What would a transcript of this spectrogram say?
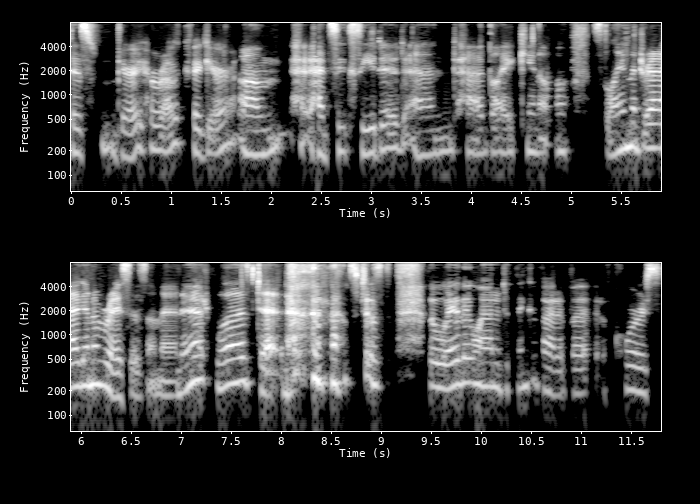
this very heroic figure um, had succeeded and had like you know slain the dragon of racism and it was dead. That's just the way they wanted to think about it. But of course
